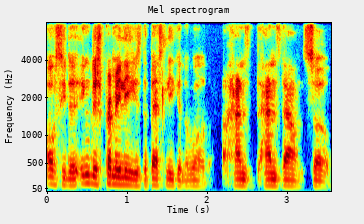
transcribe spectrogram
Obviously, the English Premier League is the best league in the world, hands hands down. So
